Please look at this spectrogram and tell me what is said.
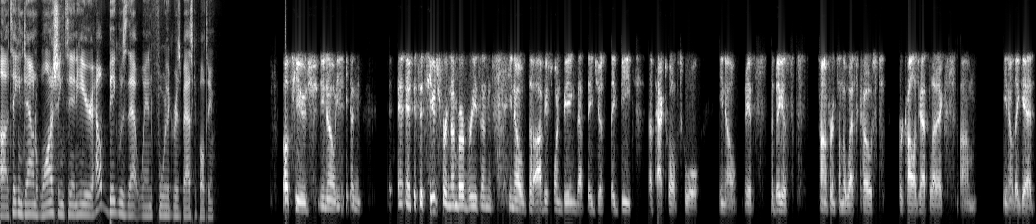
uh, taking down Washington here. How big was that win for the Grizz basketball team? Well, it's huge. You know, even, it's, it's huge for a number of reasons. You know, the obvious one being that they just they beat a Pac 12 school. You know, it's the biggest conference on the West Coast for college athletics. Um, you know, they get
